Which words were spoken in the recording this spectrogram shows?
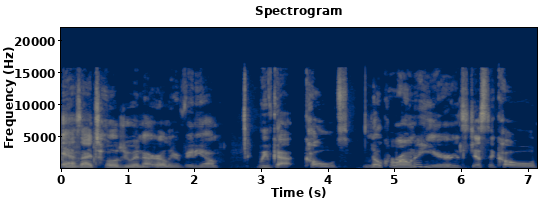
as I told you in the earlier video, we've got colds. No corona here. It's just a cold.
